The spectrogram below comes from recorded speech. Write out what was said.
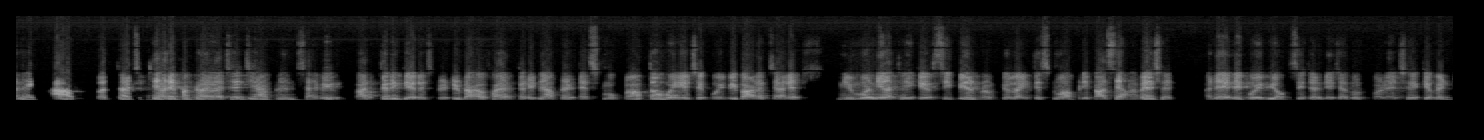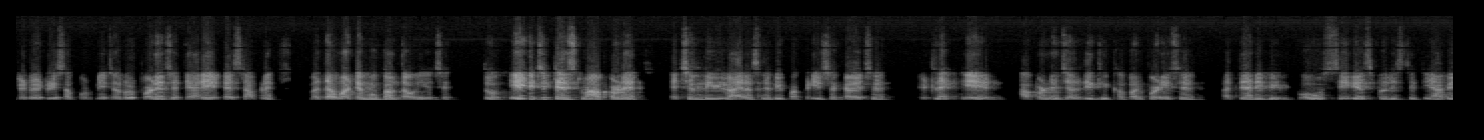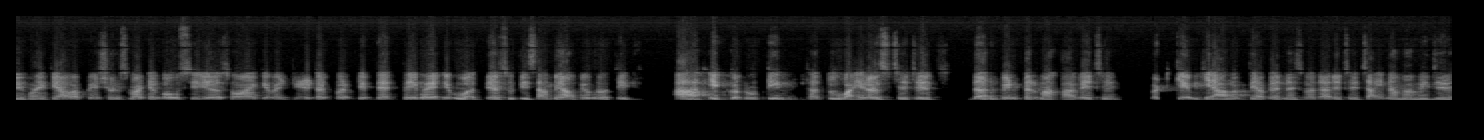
અને આ બધા જ ત્યારે પકડાયા છે, જે આપણે સાહેબે વાત કરી કે રેસ્પિરેટરી બાયોફાયર કરીને આપણે ટેસ્ટ મોકલાવતા હોઈએ છીએ. કોઈ બી બાળક જ્યારે ન્યુમોનિયાથી કે સિવિયર બ્રોન્ક્યોલાઇટિસનું આપણી પાસે આવે છે અને એને કોઈ બી ઓક્સિજનની જરૂર પડે છે કે વેન્ટિલેટરી સપોર્ટની જરૂર પડે છે, ત્યારે એ ટેસ્ટ આપણે બધા માટે મોકલતા હોઈએ છીએ. તો એ જ ટેસ્ટમાં આપણે એચએમપીવી વાયરસને બી પકડી શકાય છે. એટલે એ આપણને જલ્દીથી ખબર પડી છે. અત્યારે બી બહુ સિરિયસ પરિસ્થિતિ આવી હોય કે આવા પેશન્ટ્સ માટે બહુ સિરિયસ હોય કે વેન્ટિલેટર પર કે ડેથ થઈ હોય એવું અત્યાર સુધી સામે આવ્યું નથી. આ એક રૂટીન થતું વાયરસ છે જે દર વિન્ટરમાં આવે છે. બટ કેમ કે આ વખતે અવેરનેસ વધારે છે. ચાઇનામાં બી જે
